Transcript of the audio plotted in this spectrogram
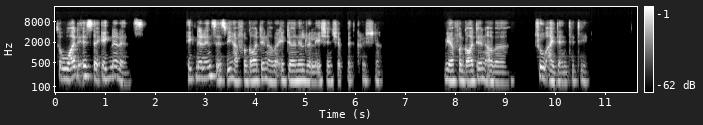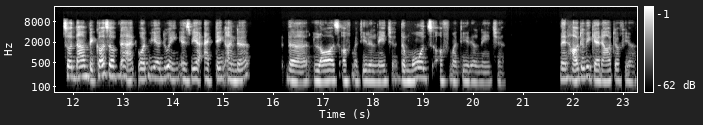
So, what is the ignorance? Ignorance is we have forgotten our eternal relationship with Krishna. We have forgotten our true identity. So now, because of that, what we are doing is we are acting under the laws of material nature, the modes of material nature. Then, how do we get out of here?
